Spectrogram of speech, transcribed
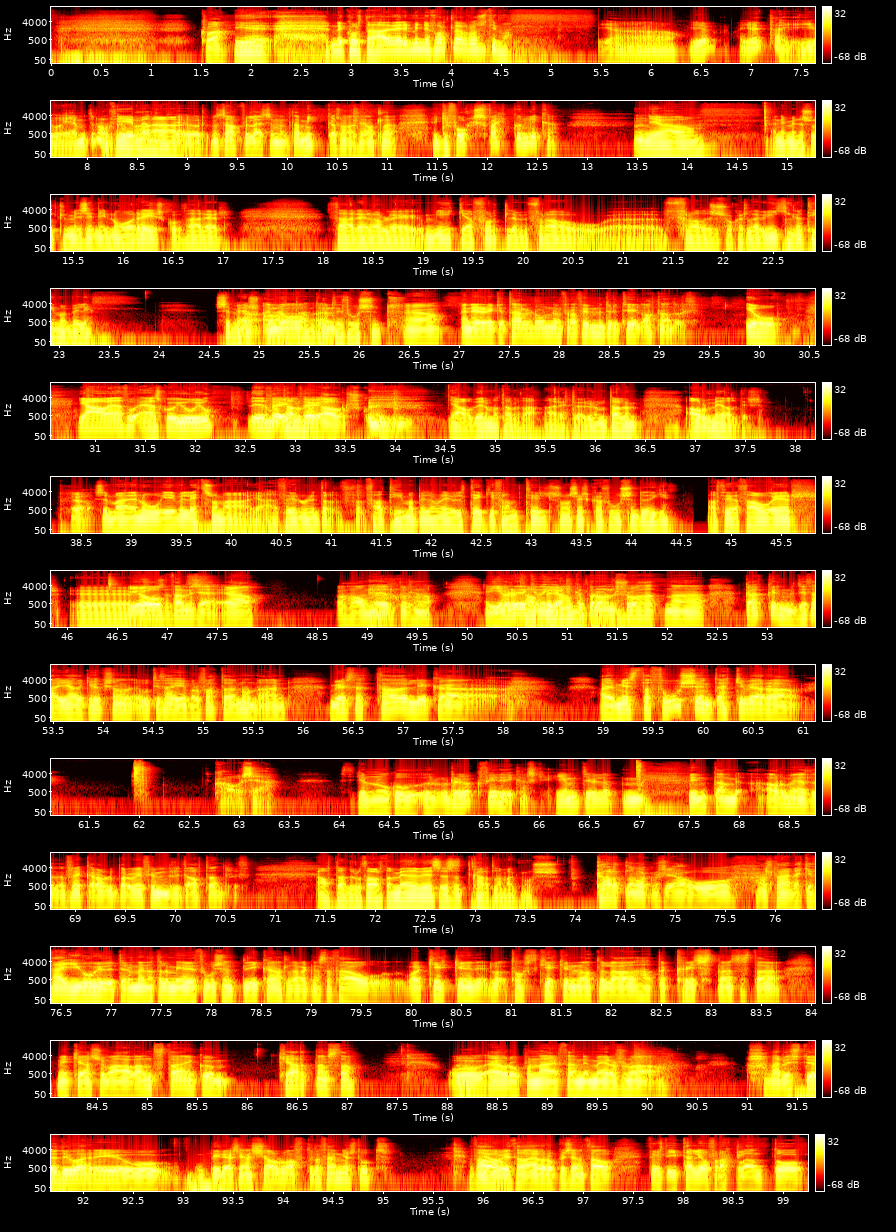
Hvað? ég, nei hvort að það hafi verið minni fordlega frá þessum tíma Já, ég, ég veit það ekki. Jú, ég myndi nú Því ég meina- það Því að samfélagi sem er það minka svona Því að náttúrulega er ekki fólksfækkun líka. Já, en ég minna svo til mig sinni í Noregi sko, þar er þar er alveg mikið af fordlum frá uh, frá þessu svo kallega vikingatímabili sem er Já, sko en nú- 800 en- til 1000 Já, en eru ekki að tala núna um frá 500 til 800 jú, já, eða, þú, eða sko, jú, jú við erum Þau, að tala um þau ár sko já, við erum að tala um það, það er réttu við erum að tala um ármiðaldir Já, sem að er nú yfirleitt svona já, nú reyndar, það, það tímabili er yfirleitt tekið fram til svona cirka þúsundu ekki? Af því að þá er uh, Jó, sagt- þannig sé, já. Og hámiðld og svona. En ég verði ekki að ég er líka bara hann svo hann gaggrinn út í það, ég hafði ekki hugsað út í það ég bara fatta það núna en mér finnst þetta það er líka að ég minnst að þúsund ekki vera hvað á að segja ekki nokkuð rauk fyrir því kannski. Ég myndi vilja binda ármiðaldum frekar alveg bara við 500 til 800 800 og þá er þetta með við þess að Karla Magnús. Karla Magnús, já, og alltaf en ekki það, jú, jú, þetta eru með náttúrulega með þúsund líka náttúrulega vegna þess að þá var kirkjunni, tókst kirkjunni náttúrulega að þetta kristna þess að mikið af þessum aðal andstæðingum kjarnans það og mm. Evrópa nær þannig meira svona verði stöðugari og, byrja síðan sjálf aftur að þennjast út. Já. var við þá Evrópi sem þá, þú veist, Ítalja og Frakland og,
